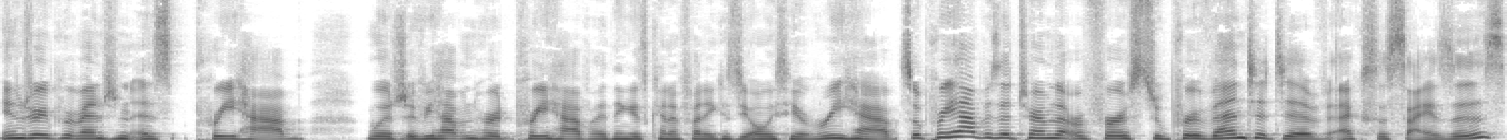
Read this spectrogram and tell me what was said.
injury prevention is prehab, which if you haven't heard prehab, I think it's kind of funny because you always hear rehab. So prehab is a term that refers to preventative exercises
